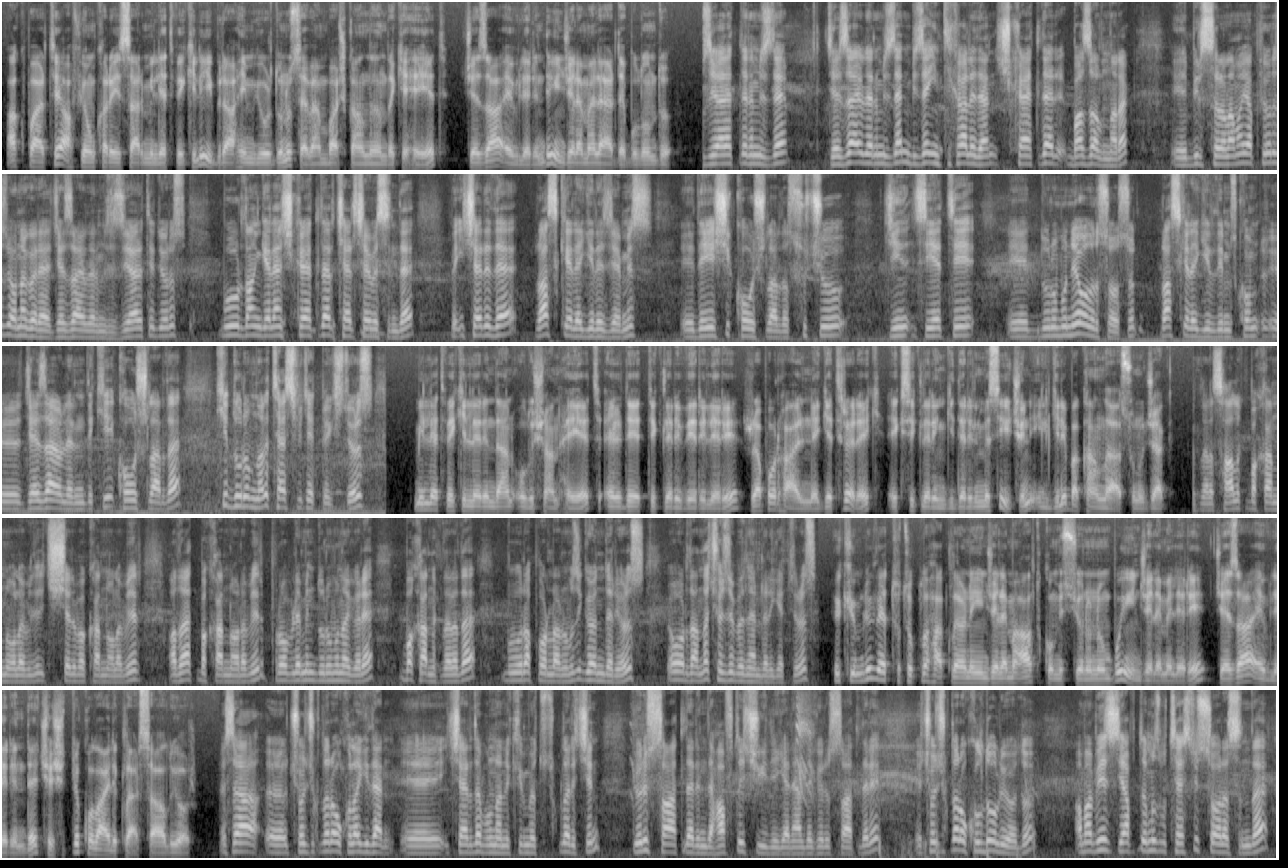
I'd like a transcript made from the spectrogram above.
AK Parti Afyonkarahisar Milletvekili İbrahim Yurdun'u seven başkanlığındaki heyet cezaevlerinde incelemelerde bulundu. Ziyaretlerimizde cezaevlerimizden bize intikal eden şikayetler baz alınarak e, bir sıralama yapıyoruz ve ona göre cezaevlerimizi ziyaret ediyoruz. Buradan gelen şikayetler çerçevesinde ve içeride rastgele gireceğimiz e, değişik koğuşlarda suçu, cinsiyeti, e, durumu ne olursa olsun rastgele girdiğimiz kom- e, cezaevlerindeki koğuşlarda ki durumları tespit etmek istiyoruz. Milletvekillerinden oluşan heyet elde ettikleri verileri rapor haline getirerek eksiklerin giderilmesi için ilgili bakanlığa sunacak. Sağlık Bakanlığı olabilir, İçişleri Bakanlığı olabilir, Adalet Bakanlığı olabilir. Problemin durumuna göre bakanlıklara da bu raporlarımızı gönderiyoruz ve oradan da çözüm önerileri getiriyoruz. Hükümlü ve tutuklu haklarını inceleme alt komisyonunun bu incelemeleri cezaevlerinde çeşitli kolaylıklar sağlıyor. Mesela e, çocukları okula giden, e, içeride bulunan hüküm ve tutuklar için görüş saatlerinde, hafta içiydi genelde görüş saatleri, e, çocuklar okulda oluyordu. Ama biz yaptığımız bu tespit sonrasında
